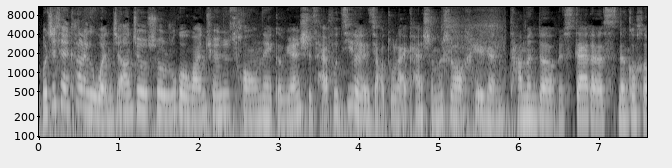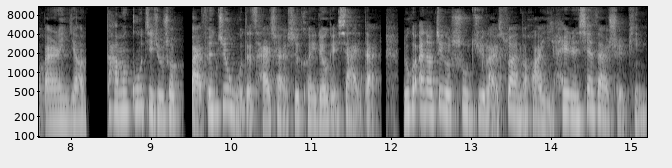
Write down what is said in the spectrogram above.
我之前看了一个文章，就是说，如果完全是从那个原始财富积累的角度来看，什么时候黑人他们的 status 能够和白人一样？他们估计就是说，百分之五的财产是可以留给下一代。如果按照这个数据来算的话，以黑人现在的水平，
